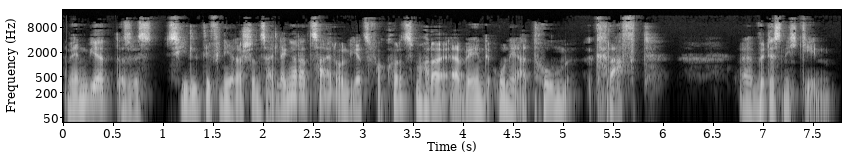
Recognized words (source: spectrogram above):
wenn wir, also das Ziel definiert er schon seit längerer Zeit und jetzt vor kurzem hat er erwähnt, ohne Atomkraft äh, wird es nicht gehen.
